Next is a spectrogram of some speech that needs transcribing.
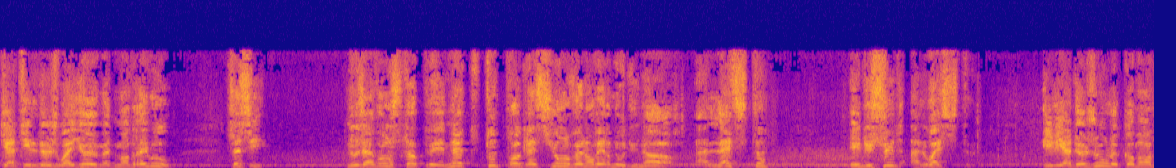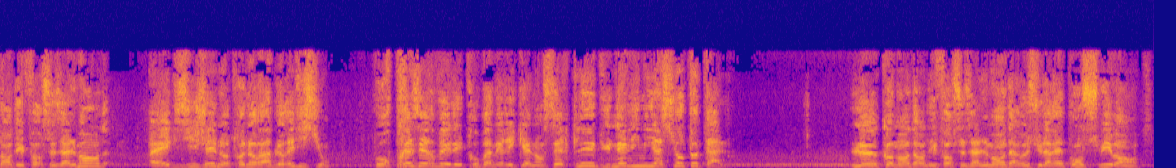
Qu'y a-t-il de joyeux, me demanderez-vous? Ceci. Nous avons stoppé net toute progression venant vers nous du nord à l'est et du sud à l'ouest. Il y a deux jours, le commandant des forces allemandes a exigé notre honorable reddition pour préserver les troupes américaines encerclées d'une élimination totale. Le commandant des forces allemandes a reçu la réponse suivante.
